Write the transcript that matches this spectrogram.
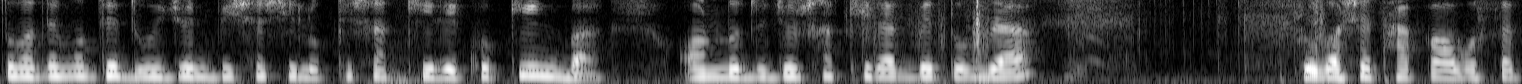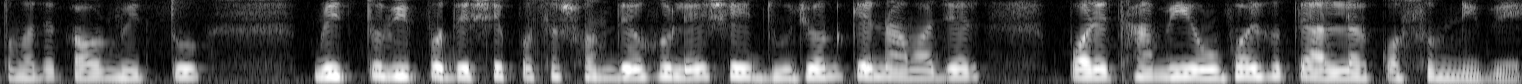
তোমাদের মধ্যে দুইজন বিশ্বাসী লোককে সাক্ষী রেখো, কিংবা অন্য দুজন সাক্ষী রাখবে তোমরা। প্রবাসে থাকা অবস্থায় তোমাদের কারোর মৃত্যু মৃত্যু বিপদ এসে পৌঁছা সন্দেহ হলে সেই দুজনকে নামাজের পরে থামিয়ে উভয় হতে আল্লাহর কসম নিবে।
